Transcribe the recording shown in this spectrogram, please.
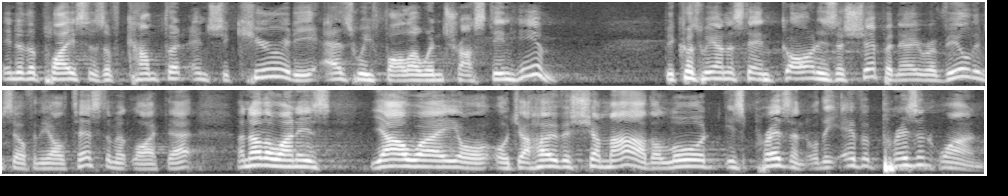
into the places of comfort and security as we follow and trust in Him because we understand God is a shepherd. Now, He revealed Himself in the Old Testament like that. Another one is Yahweh or, or Jehovah Shammah, the Lord is present, or the ever present one.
